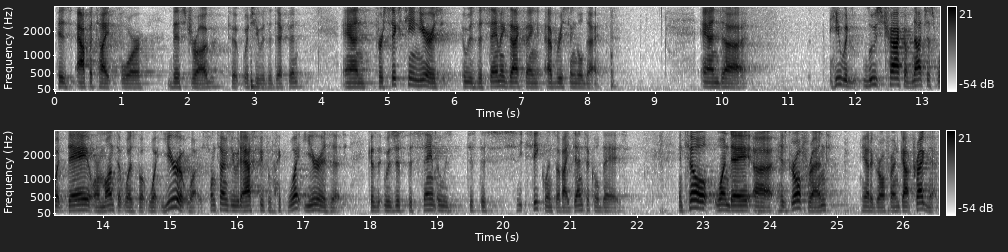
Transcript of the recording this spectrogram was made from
his appetite for this drug to which he was addicted. And for 16 years, it was the same exact thing every single day. And uh, he would lose track of not just what day or month it was, but what year it was. Sometimes he would ask people, like, what year is it? Because it was just the same, it was just this se- sequence of identical days. Until one day, uh, his girlfriend, he had a girlfriend, got pregnant,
